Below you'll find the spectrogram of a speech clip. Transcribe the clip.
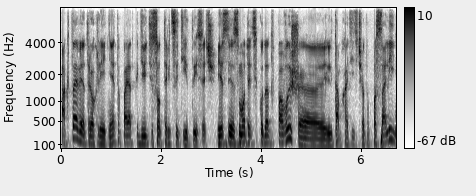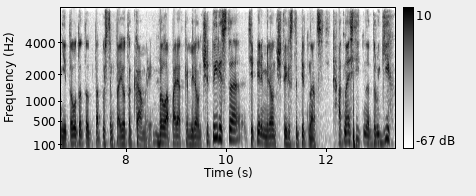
Октавия трехлетняя, это порядка 930 тысяч. Если смотрите куда-то повыше э, или там хотите что-то посолиднее, то вот это, допустим, Toyota Camry была порядка миллион четыреста, теперь миллион четыреста пятнадцать. Относительно других,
